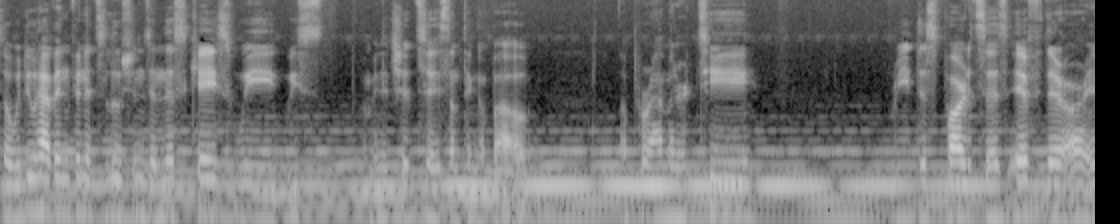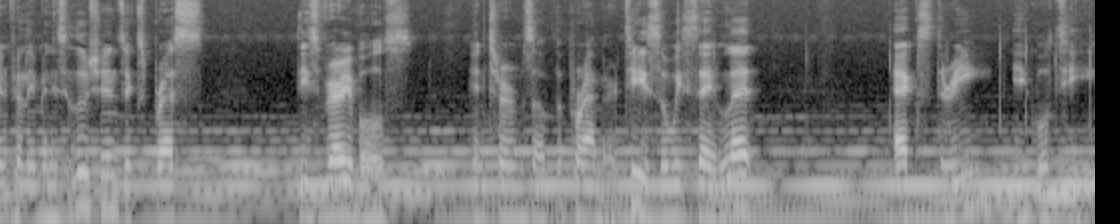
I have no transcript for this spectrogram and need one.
So we do have infinite solutions. In this case, we, we I mean, it should say something about a parameter t. Read this part. It says if there are infinitely many solutions, express these variables in terms of the parameter t. So we say let x3 equal t.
